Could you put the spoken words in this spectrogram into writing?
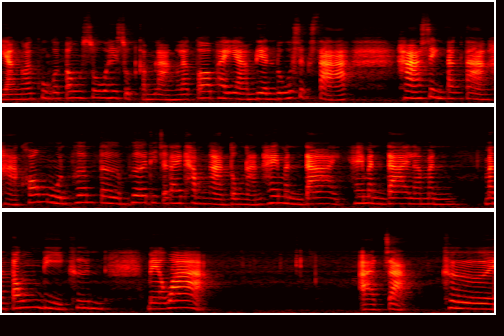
อย่างน้อยคุณก็ต้องสู้ให้สุดกำลัง แล้วก็พยายามเรียนรู้ศึกษา หาสิ่งต่างๆ หาข้อมูลเพิ่มเติม เพื่อที่จะได้ทำงานตรงนั้นให้มันได้ ให้มันได้แล้วมันมันต้องดีขึ้น แม้ว่า อาจจะ เคย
